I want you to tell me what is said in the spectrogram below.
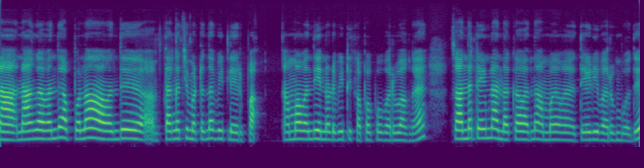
நான் நாங்கள் வந்து அப்போல்லாம் வந்து தங்கச்சி மட்டும்தான் வீட்டில் இருப்பாள் அம்மா வந்து என்னோட வீட்டுக்கு அப்பப்போ வருவாங்க. ஸோ அந்த டைமில் அந்த அக்கா வந்து அம்மா தேடி வரும்போது,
